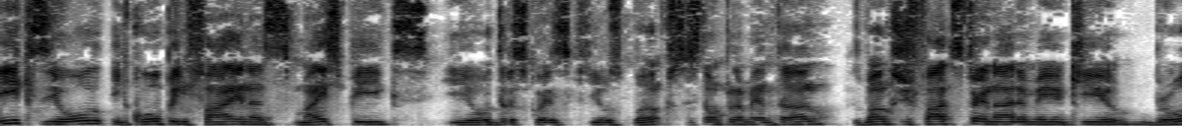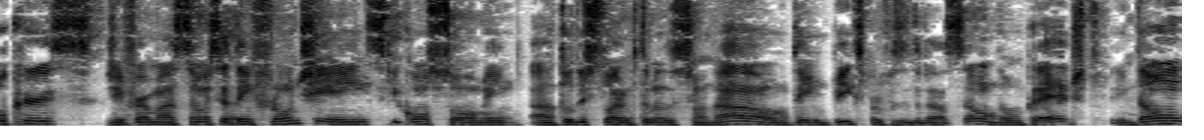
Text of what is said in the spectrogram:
Pix e, e Open Finance, mais Pix e outras coisas que os bancos estão implementando. Os bancos de fato se tornaram meio que brokers de informação e você tem front-ends que consomem ah, todo o histórico transacional, tem Pix para fazer transação, dão crédito. Então,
